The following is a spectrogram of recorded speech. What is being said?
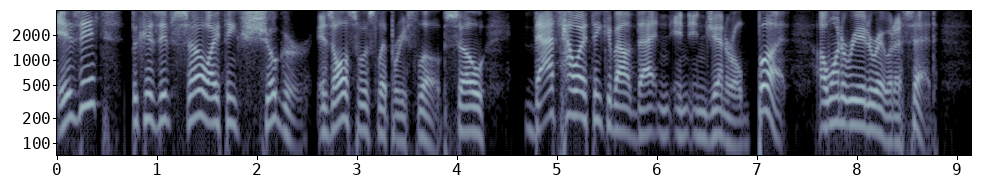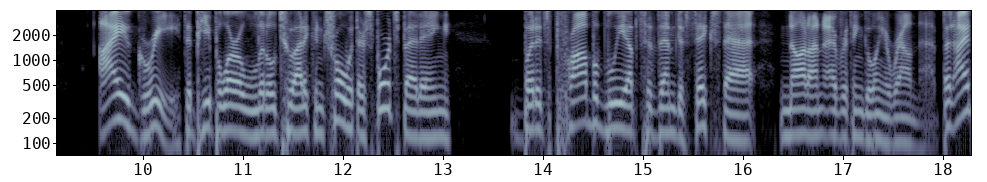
Is it? Because if so, I think sugar is also a slippery slope. So that's how I think about that in, in, in general. But I want to reiterate what I said. I agree that people are a little too out of control with their sports betting, but it's probably up to them to fix that, not on everything going around that. But I,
